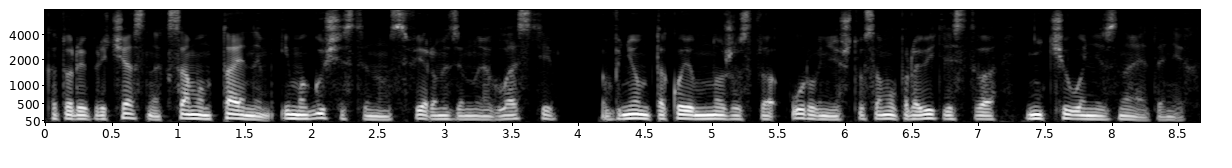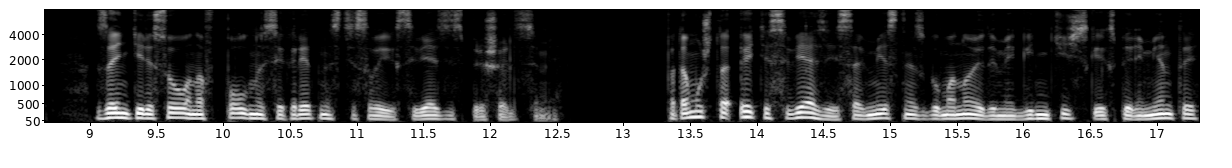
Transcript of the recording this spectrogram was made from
которые причастны к самым тайным и могущественным сферам земной власти, в нем такое множество уровней, что само правительство ничего не знает о них, заинтересовано в полной секретности своих связей с пришельцами. Потому что эти связи совместные с гуманоидами генетические эксперименты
